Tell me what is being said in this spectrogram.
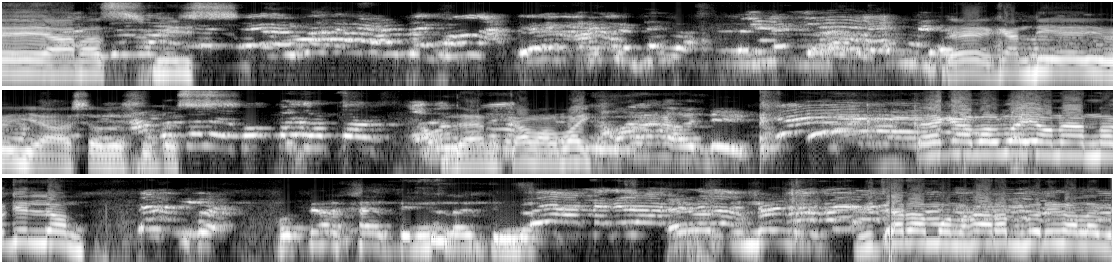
এ আনাস মিস। এ দিয়ে ইয়া আসলে ফুটেজ দেন কামাল ভাই। এ কামাল ভাই অনান্য কিনলন বিচারা মন খারাপ করে ফেলাব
